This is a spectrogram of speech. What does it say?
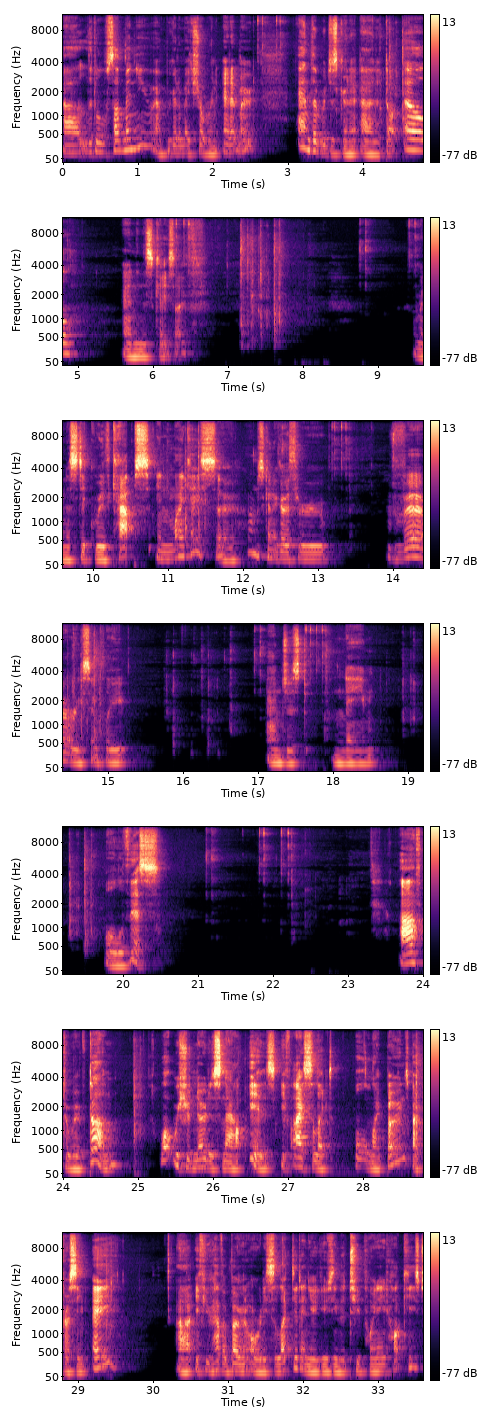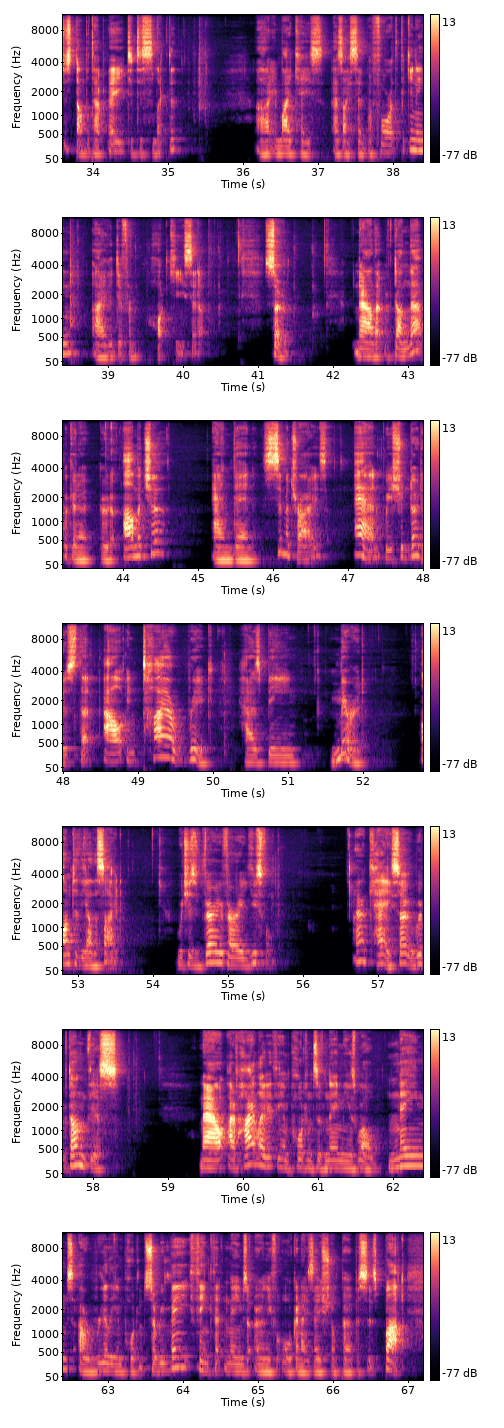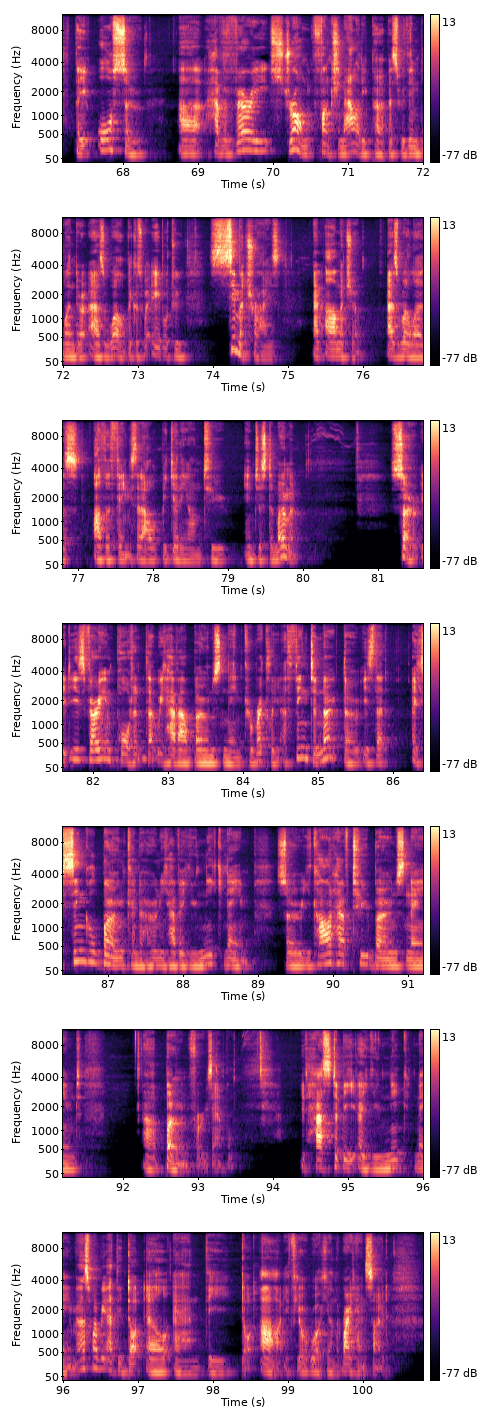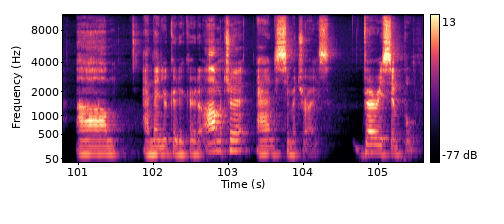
uh, little submenu and we're going to make sure we're in edit mode. And then we're just going to add a .l and in this case I've I'm going to stick with caps in my case. So I'm just going to go through very simply and just name all of this. After we've done, what we should notice now is if I select all my bones by pressing A, uh, if you have a bone already selected and you're using the 2.8 hotkeys, just double tap A to deselect it. Uh, in my case, as I said before at the beginning, I have a different hotkey set up. So now that we've done that, we're going to go to armature and then symmetrize. And we should notice that our entire rig has been mirrored onto the other side, which is very, very useful. Okay, so we've done this. Now, I've highlighted the importance of naming as well. Names are really important. So we may think that names are only for organizational purposes, but they also uh, have a very strong functionality purpose within Blender as well, because we're able to symmetrize an armature as well as other things that I'll be getting onto in just a moment. So it is very important that we have our bones named correctly. A thing to note though is that a single bone can only have a unique name. So you can't have two bones named uh, bone, for example. It has to be a unique name. That's why we add the dot .l and the dot .r if you're working on the right-hand side. Um, and then you're going to go to armature and symmetrize. Very simple.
